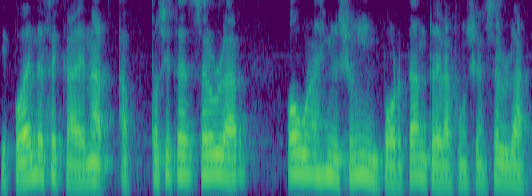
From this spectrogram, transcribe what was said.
y pueden desencadenar apoptosis celular o una disminución importante de la función celular,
